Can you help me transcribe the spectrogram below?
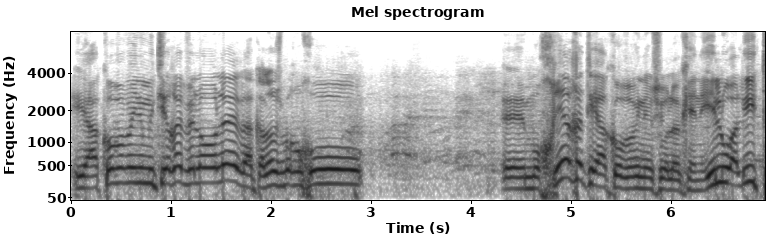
יעקב אבינו מתיירא ולא עולה, והקדוש ברוך הוא מוכיח את יעקב אבינו שעולה, כן, אילו עלית...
